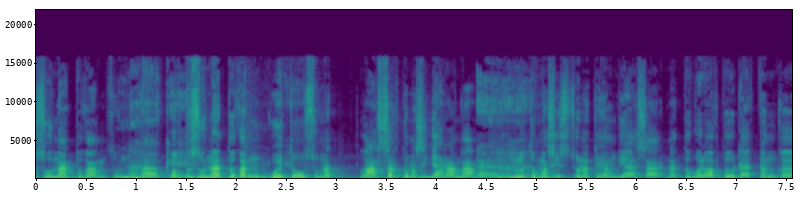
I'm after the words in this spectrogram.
sunat tuh Kang. Sunat. Nah, oke. Waktu sunat tuh kan gue itu sunat laser tuh masih jarang Kang. Eh. Dulu tuh masih sunatnya yang biasa. Nah tuh gue waktu datang ke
